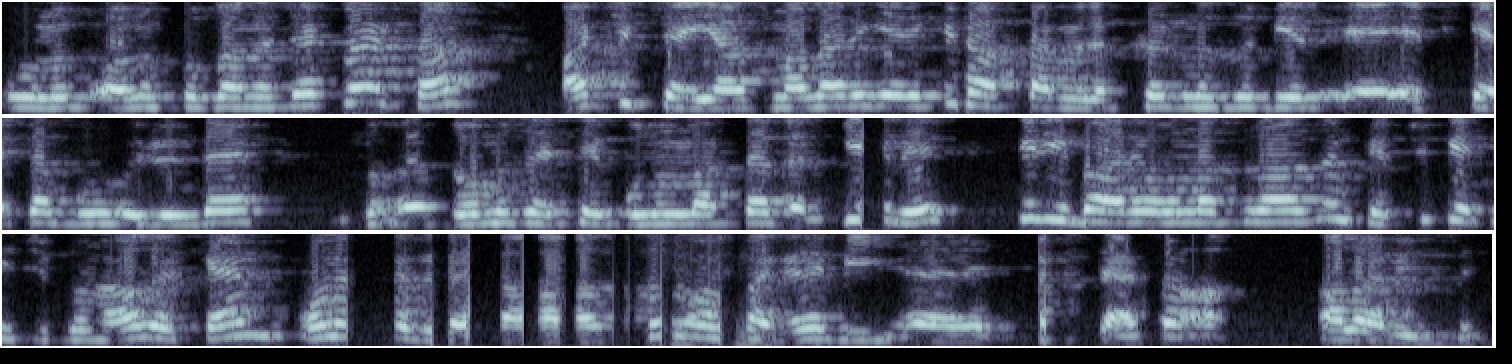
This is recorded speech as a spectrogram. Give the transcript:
onu, onu kullanacaklarsa açıkça yazmaları gerekir. Hatta böyle kırmızı bir e, etiketle bu üründe do- domuz eti bulunmaktadır gibi bir ibare olması lazım ki tüketici bunu alırken ona göre alsın, ona göre bir e, isterse al- alabilsin.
